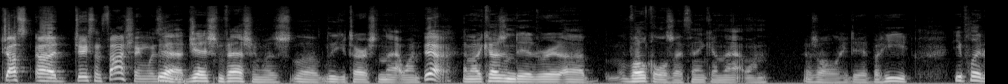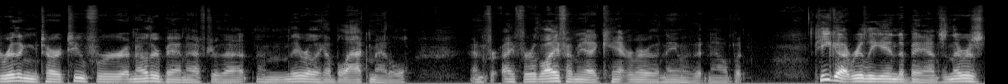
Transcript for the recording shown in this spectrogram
just uh, Jason Fashing was Yeah, in- Jason Fashing was the lead guitarist in that one. yeah And my cousin did uh, vocals, I think, in that one. Is all he did. But he he played rhythm guitar too for another band after that, and they were like a black metal. And for I for life, I mean, I can't remember the name of it now. But he got really into bands, and there was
